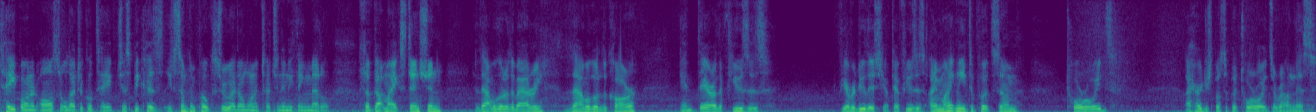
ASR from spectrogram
tape on it also electrical tape just because if something pokes through I don't want to touch in anything metal. So I've got my extension. That will go to the battery. That will go to the car. And there are the fuses if you ever do this, you have to have fuses. I might need to put some toroids. I heard you're supposed to put toroids around this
